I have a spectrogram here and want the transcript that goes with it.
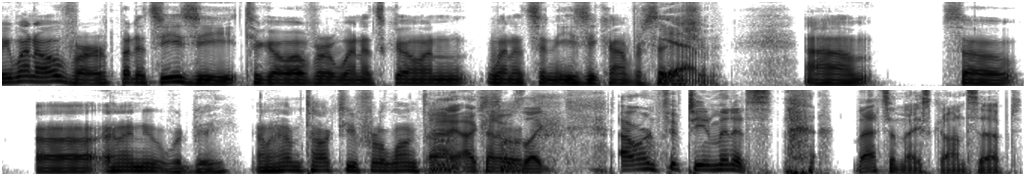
we went over, but it's easy to go over when it's going when it's an easy conversation. Um, so uh, and I knew it would be, and I haven't talked to you for a long time. I, I kind of So- was like, hour and 15 minutes. That's a nice concept.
